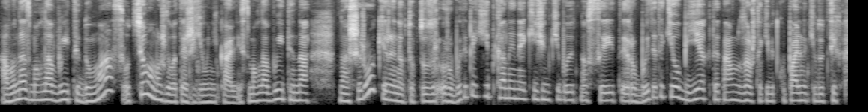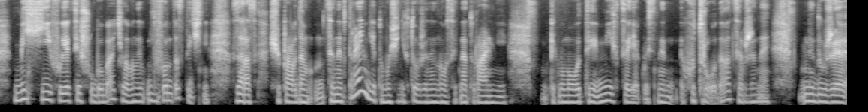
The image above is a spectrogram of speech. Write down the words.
А вона змогла вийти до мас. От цьому, можливо, теж є унікальність. Змогла вийти на на широкий ринок, тобто робити такі тканини, які жінки будуть носити, робити такі об'єкти, там знову ж таки від купальників до цих міхів. Я ці шуби бачила, вони фантастичні. Зараз, щоправда, це не в тренді, тому що ніхто вже не носить натуральні, так би мовити, міх це якось не хутро, да? це вже не не дуже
